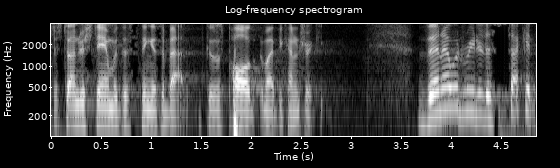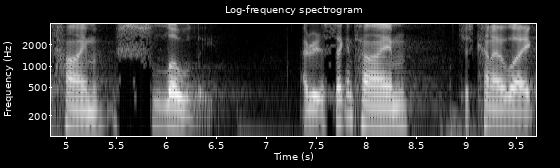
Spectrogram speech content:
just to understand what this thing is about, because as Paul, it might be kind of tricky. Then I would read it a second time slowly. I'd read it a second time, just kind of like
